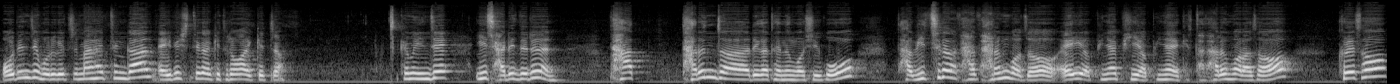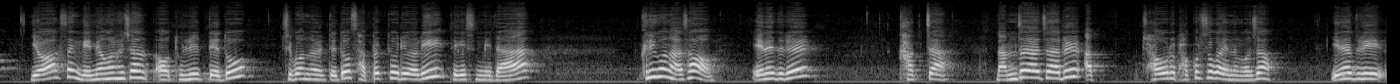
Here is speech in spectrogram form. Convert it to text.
어딘지 모르겠지만 하여튼간 ABCD가 이렇게 들어가 있겠죠. 그러면 이제 이 자리들은 다 다른 자리가 되는 것이고 다 위치가 다 다른 거죠. A 옆이냐 B 옆이냐 이렇게 다 다른 거라서 그래서 여학생 4명을 회전 어, 돌릴 때도 집어넣을 때도 4팩토리얼이 되겠습니다. 그리고 나서 얘네들을 각자 남자 여자를 앞 좌우를 바꿀 수가 있는 거죠. 얘네들이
